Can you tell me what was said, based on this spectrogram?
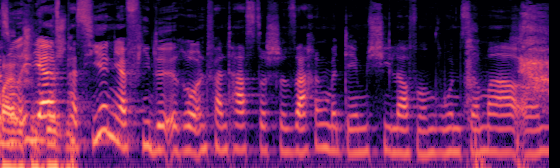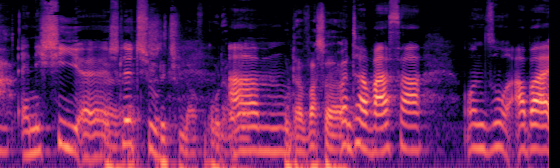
also ja, es passieren ja viele irre und fantastische Sachen mit dem Skilaufen im Wohnzimmer ja. und äh, nicht Ski, äh, Schlittschuh. Äh, Schlittschuhlaufen oder ähm, unter Wasser. Unter Wasser und so. Aber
